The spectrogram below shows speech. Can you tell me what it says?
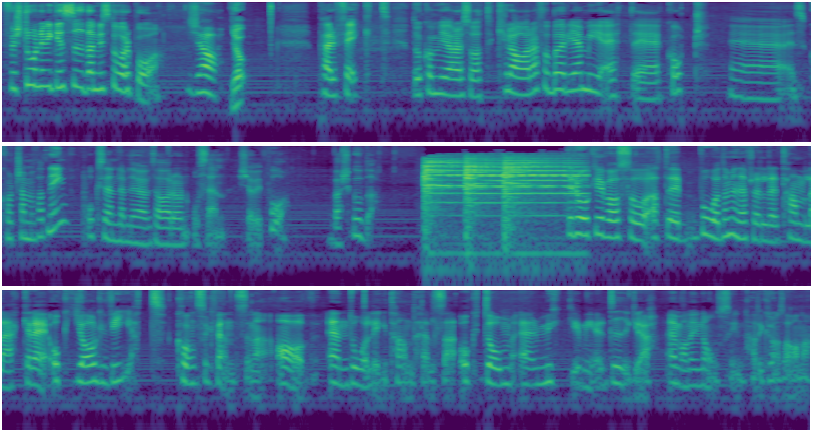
Förstår ni vilken sida ni står på? Ja. ja, Perfekt. Då kommer vi göra så att Klara får börja med ett eh, kort, eh, en kort sammanfattning och sen lämnar vi över till Aron och sen kör vi på. Varsågoda. Det råkar ju vara så att eh, båda mina föräldrar är tandläkare och jag vet konsekvenserna av en dålig tandhälsa och de är mycket mer digra än vad ni någonsin hade kunnat ana.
